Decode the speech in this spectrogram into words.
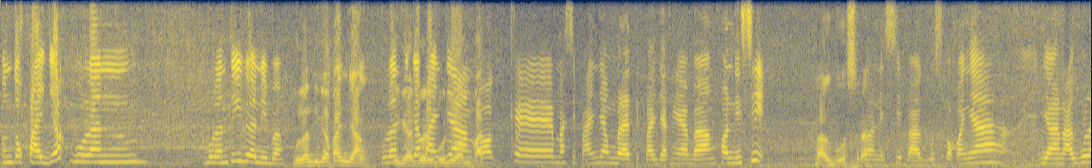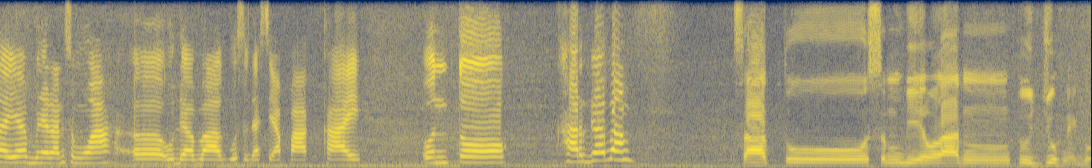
Untuk pajak bulan bulan 3 nih, Bang. Bulan 3 panjang. Bulan 3 3 panjang. 2024. Oke, masih panjang berarti pajaknya, Bang. Kondisi Bagus, Ra. kondisi bagus. Pokoknya jangan ragu lah ya, beneran semua eh, udah bagus, udah siap pakai. Untuk harga, Bang, 197 nego.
